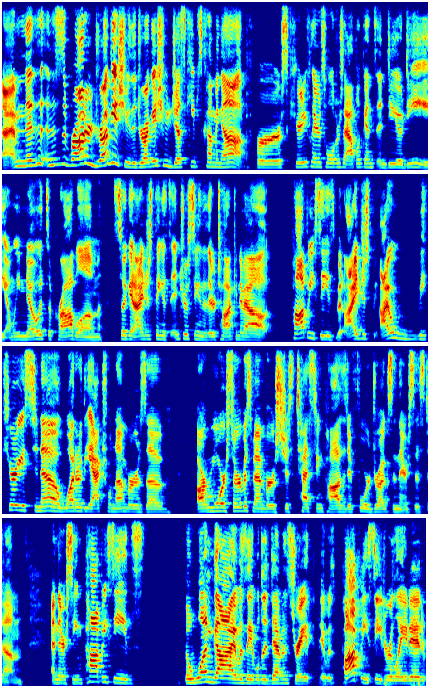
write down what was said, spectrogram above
I mean, this, this is a broader drug issue. The drug issue just keeps coming up for security clearance holders, applicants, and DoD, and we know it's a problem. So again, I just think it's interesting that they're talking about poppy seeds, but I just I would be curious to know what are the actual numbers of are more service members just testing positive for drugs in their system, and they're seeing poppy seeds. The one guy was able to demonstrate it was poppy seed related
